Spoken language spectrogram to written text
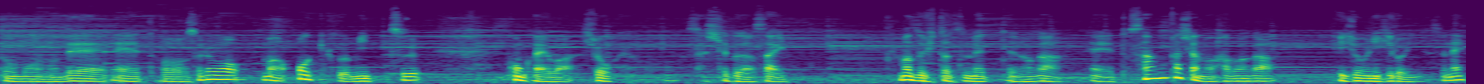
と思うので、えーと、それをま大きく3つ今回は紹介をさせてください。まず1つ目っていうのが、えーと参加者の幅が非常に広いんですね。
